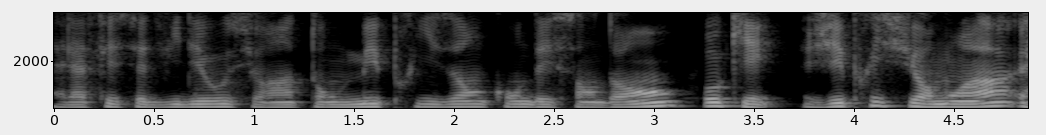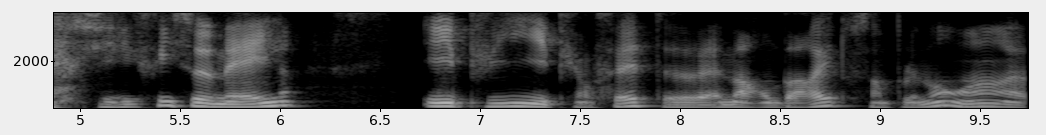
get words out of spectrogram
Elle a fait cette vidéo sur un ton méprisant, condescendant. Ok, j'ai pris sur moi, j'ai écrit ce mail. Et puis, et puis en fait, euh, elle m'a rembarré tout simplement, hein,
